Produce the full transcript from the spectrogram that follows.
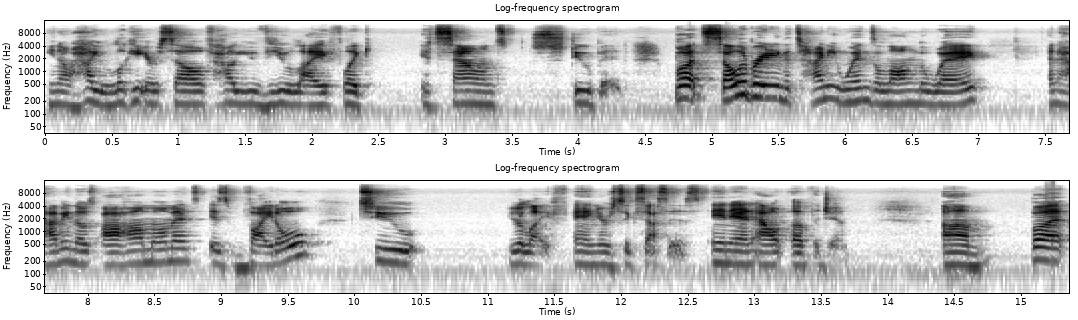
you know, how you look at yourself, how you view life. Like it sounds stupid, but celebrating the tiny wins along the way and having those aha moments is vital to your life and your successes in and out of the gym. Um, but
